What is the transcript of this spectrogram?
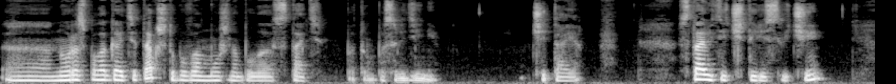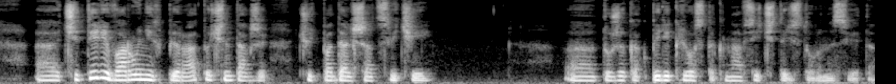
Э, но располагайте так, чтобы вам можно было стать потом посредине, читая. Ставите четыре свечи, э, четыре вороньих пера, точно так же чуть подальше от свечей Э, тоже как перекресток на все четыре стороны света.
